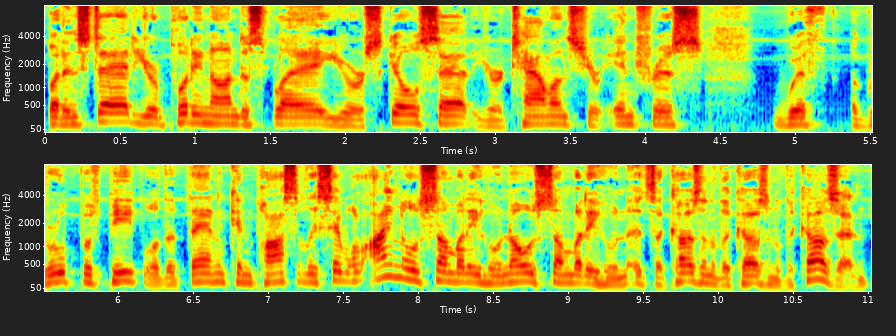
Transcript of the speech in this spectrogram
but instead you're putting on display your skill set, your talents, your interests with a group of people that then can possibly say, "Well, I know somebody who knows somebody who it's a cousin of the cousin of the cousin."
